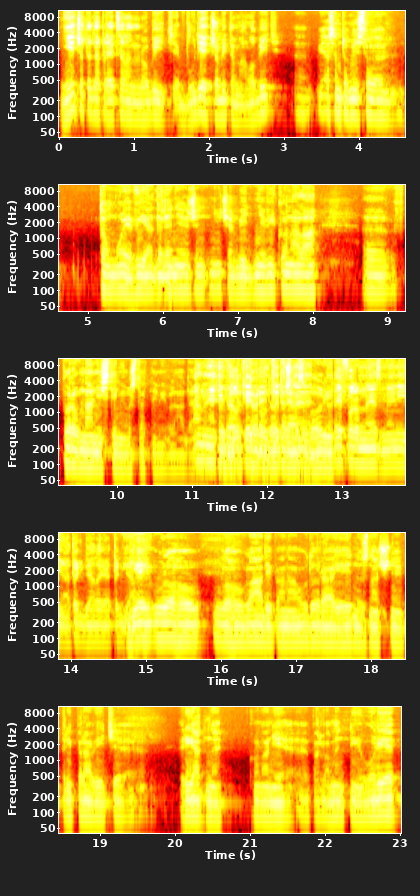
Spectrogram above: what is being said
Niečo teda predsa len robiť bude, čo by to malo byť? Ja som to myslel, to moje vyjadrenie, že nič by nevykonala e, v porovnaní s tými ostatnými vládami. Áno, nejaké ktoré, veľké ktoré doteraz boli. reformné zmeny a tak ďalej a tak ďalej. Jej úlohou, úlohou vlády pána Odora je jednoznačne pripraviť e, riadne konanie e, parlamentných volieb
